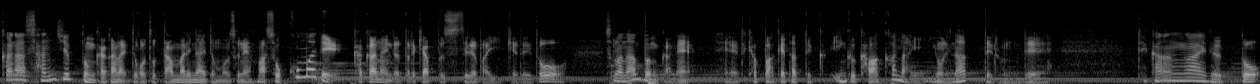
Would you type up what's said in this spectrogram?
から30分書かないってことってあんまりないと思うんですよね。まあそこまで書かないんだったらキャップすればいいけれどその何分かね、えー、キャップ開けたってインク乾かないようになってるんでって考えると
